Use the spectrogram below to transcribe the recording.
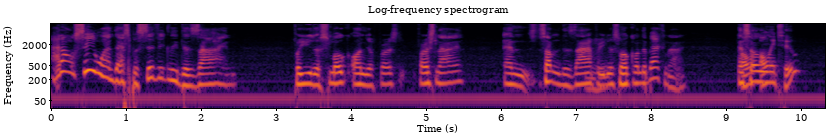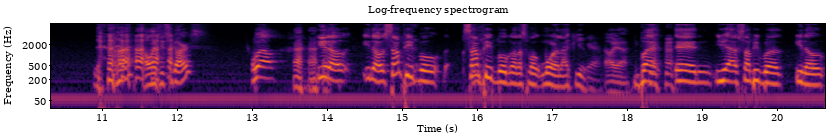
I don't see one that's specifically designed for you to smoke on your first first nine, and something designed for you mm-hmm. to smoke on the back nine. And O- so, only two? only two cigars? well, you know, you know, some people, some people are gonna smoke more like you. Yeah. oh yeah. but and you have some people you know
